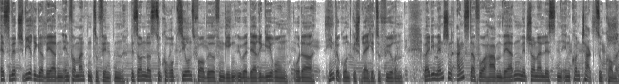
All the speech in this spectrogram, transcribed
es wird schwieriger werden, Informanten zu finden, besonders zu Korruptionsvorwürfen gegenüber der Regierung oder Hintergrundgespräche zu führen, weil die Menschen Angst davor haben werden, mit Journalisten in Kontakt zu kommen.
